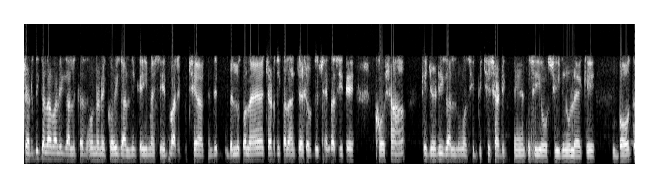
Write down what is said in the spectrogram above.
ਚੜ੍ਹਦੀ ਕਲਾ ਵਾਲੀ ਗੱਲ ਕਰ ਉਹਨਾਂ ਨੇ ਕੋਈ ਗੱਲ ਨਹੀਂ ਕਹੀ ਮੈਂ ਸਿਹਤ ਬਾਰੇ ਪੁੱਛਿਆ ਕਹਿੰਦੇ ਬਿਲਕੁਲ ਐ ਚੜ੍ਹਦੀ ਕਲਾ ਚ ਸ਼ਬਦੀਪ ਸਿੰਘ ਅਸੀਂ ਤੇ ਖੁਸ਼ ਹਾਂ ਕਿ ਜਿਹੜੀ ਗੱਲ ਨੂੰ ਅਸੀਂ ਪਿੱਛੇ ਛੱਡ ਕੇ ਆਏ ਤੁਸੀਂ ਉਸ ਚੀਜ਼ ਨੂੰ ਲੈ ਕੇ ਬਹੁਤ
